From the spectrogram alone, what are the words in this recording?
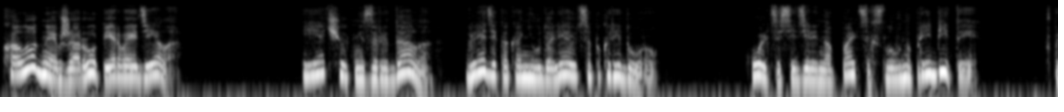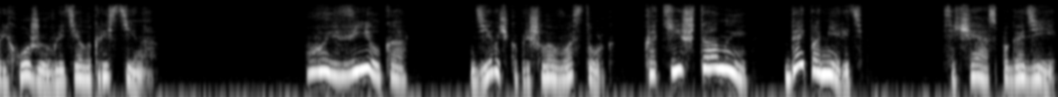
«Холодное в жару — первое дело!» Я чуть не зарыдала, глядя, как они удаляются по коридору. Кольца сидели на пальцах, словно прибитые. В прихожую влетела Кристина. «Ой, вилка!» Девочка пришла в восторг. «Какие штаны! Дай померить!» «Сейчас, погоди!»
